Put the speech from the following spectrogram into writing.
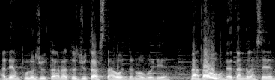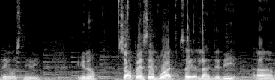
ada yang puluh juta ratus juta setahun turnover dia. Nak tahu datang kelas saya dan tengok sendiri you know? So apa yang saya buat? Saya adalah jadi um,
